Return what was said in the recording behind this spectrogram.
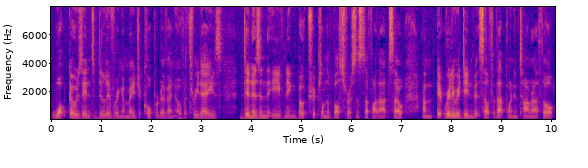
what goes into delivering a major corporate event over three days dinners in the evening, boat trips on the Bosphorus, and stuff like that. So um, it really redeemed itself at that point in time. And I thought,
